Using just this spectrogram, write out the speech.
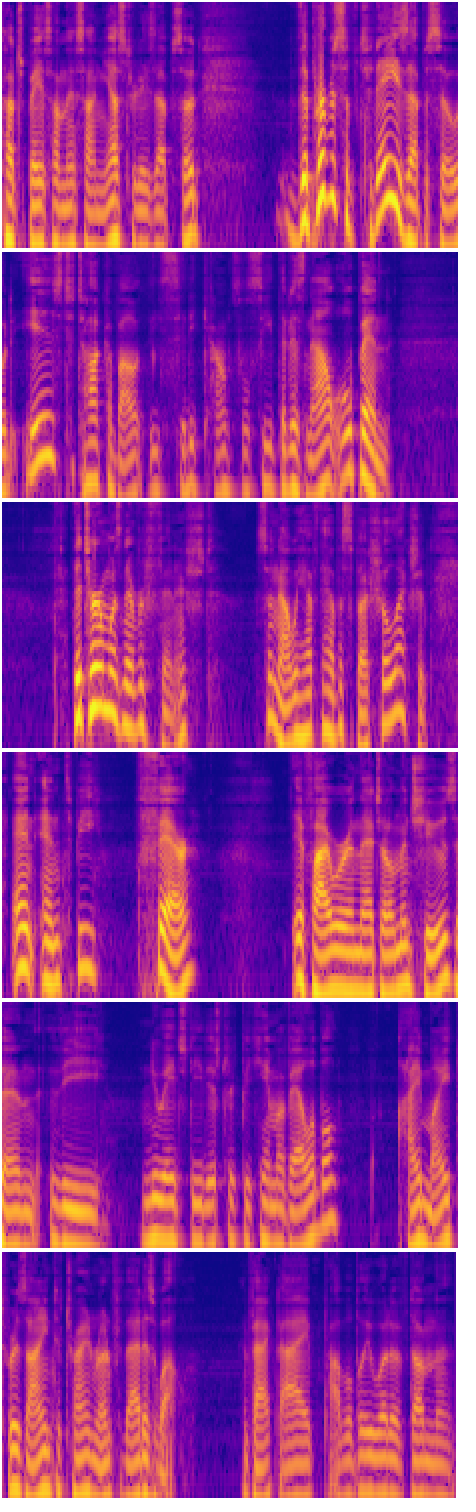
touched base on this on yesterday's episode. The purpose of today's episode is to talk about the city council seat that is now open. The term was never finished. So now we have to have a special election. And and to be fair, if I were in that gentleman's shoes and the new HD district became available, I might resign to try and run for that as well. In fact, I probably would have done the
